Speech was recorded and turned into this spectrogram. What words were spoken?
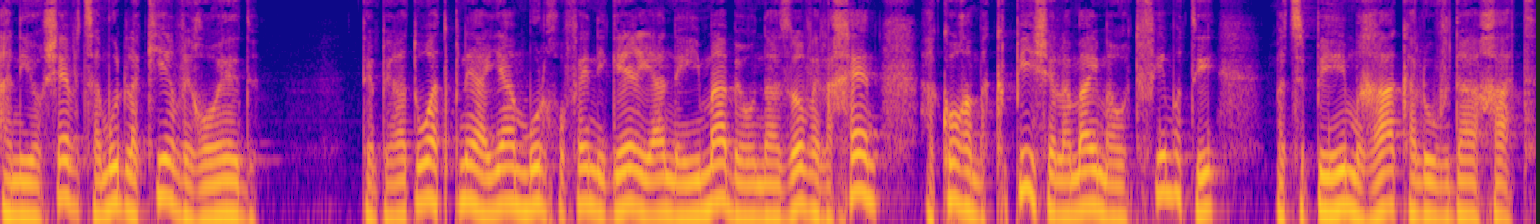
אני יושב צמוד לקיר ורועד. טמפרטורת פני הים מול חופי ניגריה נעימה בעונה זו, ולכן הקור המקפיא של המים העוטפים אותי מצביעים רק על עובדה אחת.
